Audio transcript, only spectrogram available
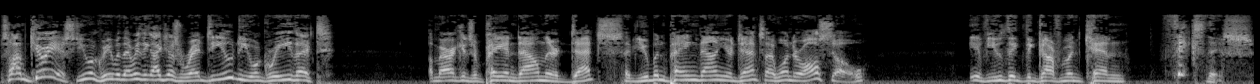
So I'm curious, do you agree with everything I just read to you? Do you agree that Americans are paying down their debts? Have you been paying down your debts? I wonder also if you think the government can fix this.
